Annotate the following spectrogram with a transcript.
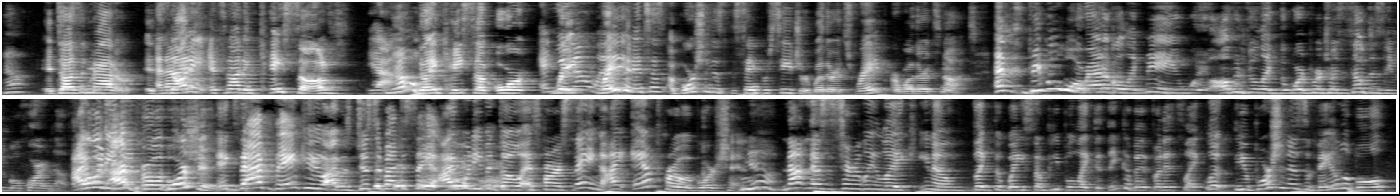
Yeah. It doesn't matter. It's And not I- it's not in case of Yeah. No. not in case of or And you rape know rape and incest abortion is the same procedure whether it's rape or whether it's not. And people who are radical like me often feel like the word pro-choice itself doesn't even go far enough. I would I'm even- pro-abortion. Exact. Thank you. I was just about to say I would even go as far as saying I am pro-abortion. Yeah. Not necessarily like you know like the way some people like to think of it, but it's like look, the abortion is available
